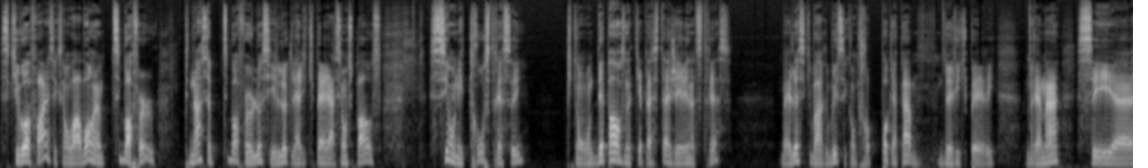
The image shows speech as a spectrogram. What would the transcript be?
Ce qu'il va faire, c'est qu'on va avoir un petit buffer. Puis dans ce petit buffer-là, c'est là que la récupération se passe. Si on est trop stressé, puis qu'on dépasse notre capacité à gérer notre stress, bien là, ce qui va arriver, c'est qu'on ne sera pas capable de récupérer. Vraiment, c'est euh,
